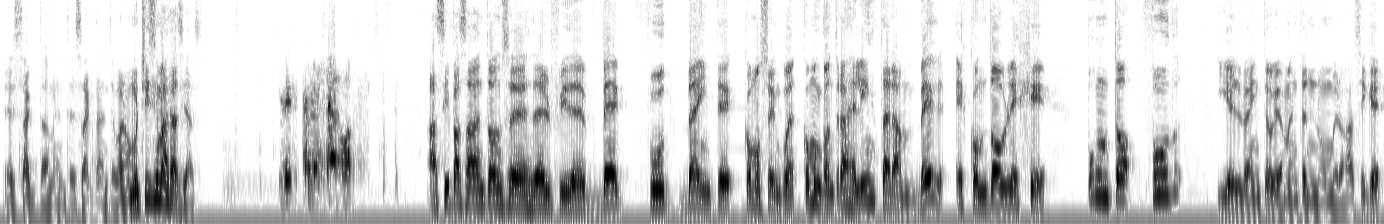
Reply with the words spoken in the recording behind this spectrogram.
Exactamente, exactamente. Bueno, muchísimas gracias. Gracias a vos. Así pasaba entonces Delphi de BegFood20. ¿Cómo, se ¿Cómo encontrás el Instagram? Beg es con doble G. Punto food y el 20 obviamente en números. Así que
